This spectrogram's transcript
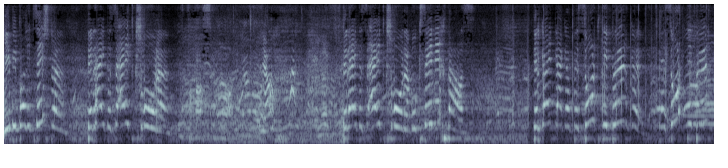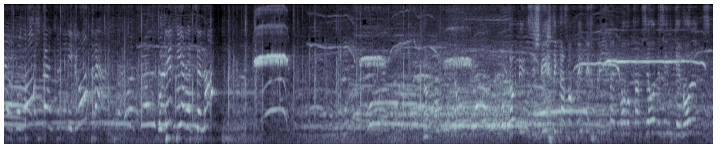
Liebe Polizisten, ihr habt ein Eid geschworen. Ja. Ihr habt ein Eid geschworen. Wo sehe ich das? Ihr geht gegen besorgte Bürger. Besorgte Bürger, die da stehen für ihre Grundrechte. Und ihr führt sie ab. Es ist wichtig, dass wir friedlich bleiben. Provokationen sind gewollt.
